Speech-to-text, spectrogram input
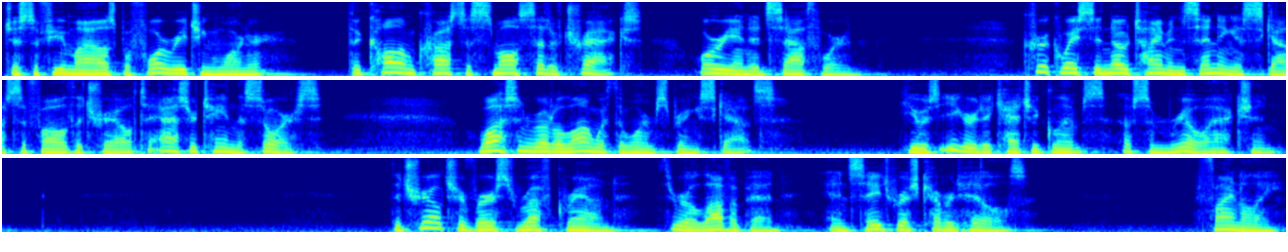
Just a few miles before reaching Warner, the column crossed a small set of tracks, oriented southward. Crook wasted no time in sending his scouts to follow the trail to ascertain the source. Wasson rode along with the Warm Springs scouts. He was eager to catch a glimpse of some real action. The trail traversed rough ground through a lava bed and sagebrush covered hills. Finally,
